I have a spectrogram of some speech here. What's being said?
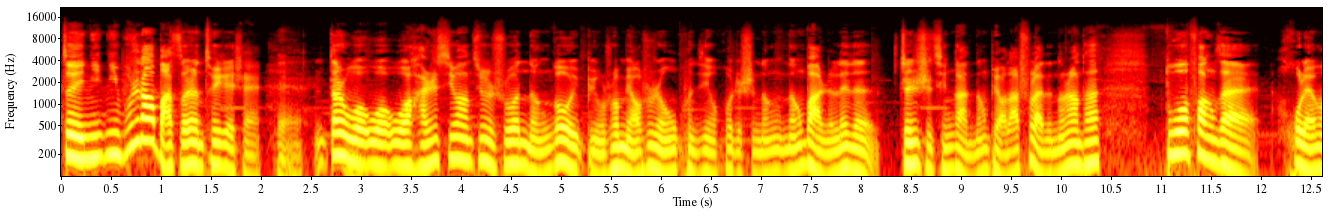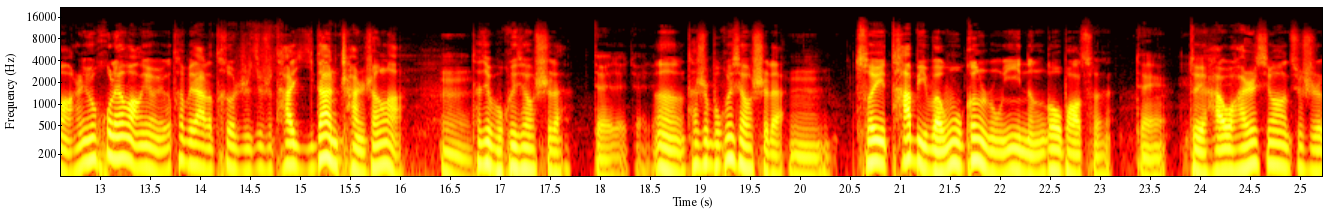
对你你不知道把责任推给谁。对，但是我我我还是希望就是说能够，比如说描述人物困境，或者是能能把人类的真实情感能表达出来的，能让它多放在互联网上，因为互联网有一个特别大的特质，就是它一旦产生了，嗯，它就不会消失的。对对对对，嗯，它是不会消失的，嗯。所以它比文物更容易能够保存。对。对，还我还是希望就是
